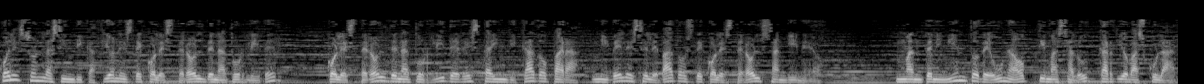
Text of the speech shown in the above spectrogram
¿Cuáles son las indicaciones de colesterol de Naturleader? Colesterol de Naturleader está indicado para niveles elevados de colesterol sanguíneo. Mantenimiento de una óptima salud cardiovascular.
